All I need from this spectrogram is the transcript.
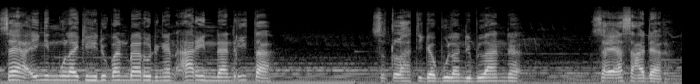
Saya ingin mulai kehidupan baru dengan Arin dan Rita. Setelah tiga bulan di Belanda, saya sadar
